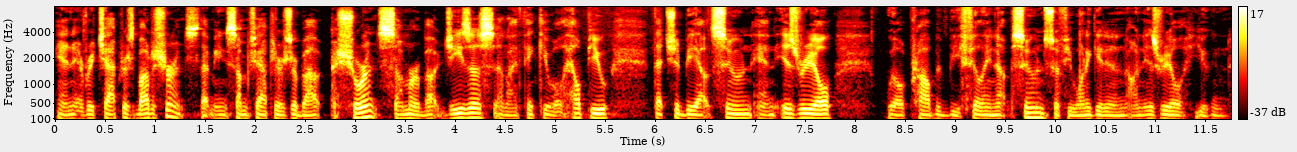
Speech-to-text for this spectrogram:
and every chapter is about assurance. That means some chapters are about assurance, some are about Jesus, and I think it will help you. That should be out soon. And Israel will probably be filling up soon. So if you want to get in on Israel, you can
